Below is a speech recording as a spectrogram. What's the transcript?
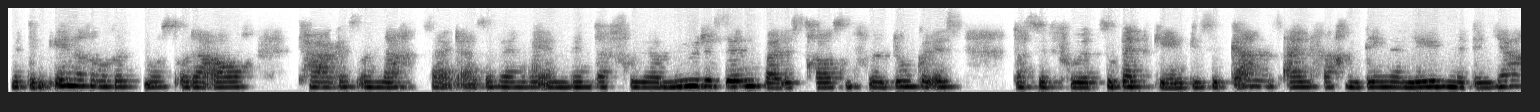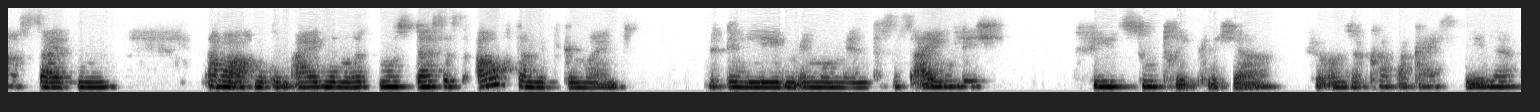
mit dem inneren Rhythmus oder auch Tages- und Nachtzeit. Also wenn wir im Winter früher müde sind, weil es draußen früher dunkel ist, dass wir früher zu Bett gehen. Diese ganz einfachen Dinge, leben mit den Jahreszeiten, aber auch mit dem eigenen Rhythmus, das ist auch damit gemeint, mit dem Leben im Moment. Das ist eigentlich viel zuträglicher für unser Körper, Geist, Seele,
